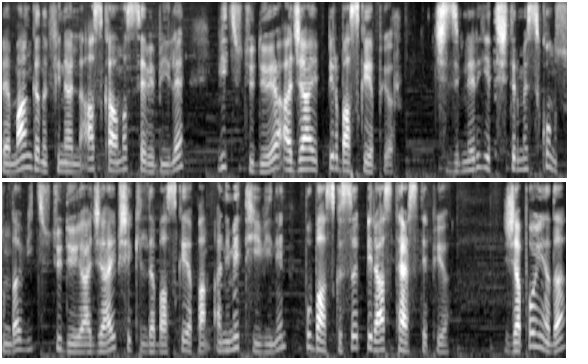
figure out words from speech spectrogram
ve manganın finaline az kalması sebebiyle Wit Studio'ya acayip bir baskı yapıyor çizimleri yetiştirmesi konusunda Wit Studio'ya acayip şekilde baskı yapan Anime TV'nin bu baskısı biraz ters tepiyor. Japonya'da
